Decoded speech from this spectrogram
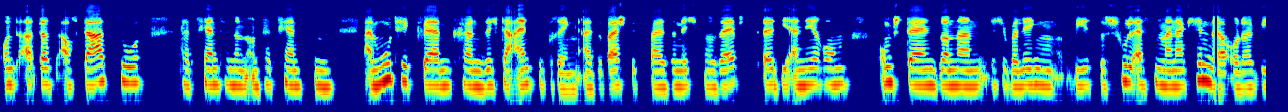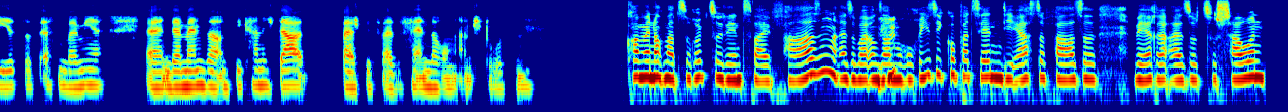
und äh, dass auch dazu Patientinnen und Patienten ermutigt werden können, sich da einzubringen. Also beispielsweise nicht nur selbst äh, die Ernährung umstellen, sondern sich überlegen, wie ist das Schulessen meiner Kinder oder wie ist das Essen bei mir äh, in der Mensa und wie kann ich da beispielsweise Veränderungen anstoßen. Kommen wir nochmal zurück zu den zwei Phasen. Also bei unserem mhm. Hochrisikopatienten, die erste Phase wäre also zu schauen,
